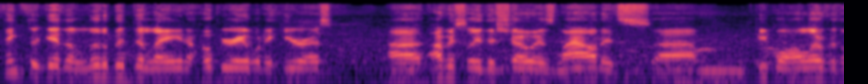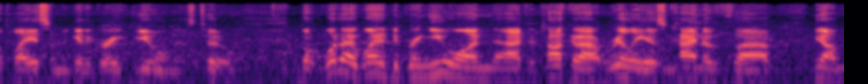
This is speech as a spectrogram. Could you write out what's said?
think they're getting a little bit delayed. I hope you're able to hear us. Uh, obviously, the show is loud. It's um, people all over the place, and we get a great view on this too. But what I wanted to bring you on uh, to talk about really is kind of, uh, you know,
